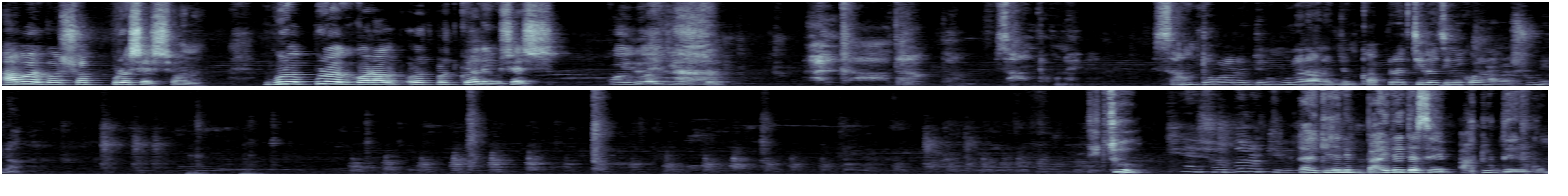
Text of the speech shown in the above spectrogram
আবার ঘর সব পুরো শেষ অন গুড়া পুরো গড়াল উলটপলট করে লাগবে শেষ। কই ওই জিনিসটা? সাউন্ডটা মনে হয়। সাউন্ডটা বলে অনেকজন মনে না অনেকজন কাপড়া চিলাচিলি করেন আমরা শুনি না। দেখছ? কি কি জানি বাইরে আছে আতুর দিয়ে এরকম।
